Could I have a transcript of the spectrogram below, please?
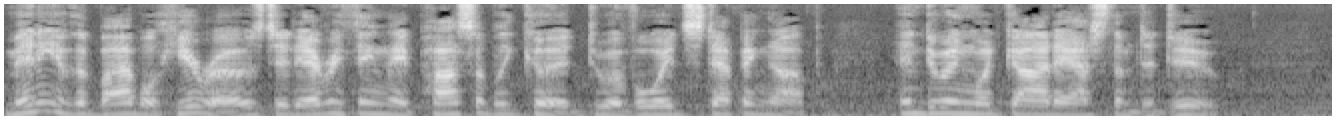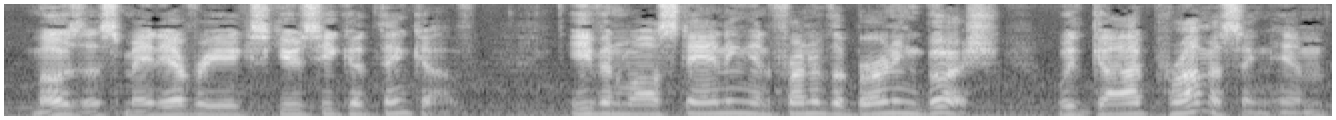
Many of the Bible heroes did everything they possibly could to avoid stepping up and doing what God asked them to do. Moses made every excuse he could think of, even while standing in front of the burning bush, with God promising him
